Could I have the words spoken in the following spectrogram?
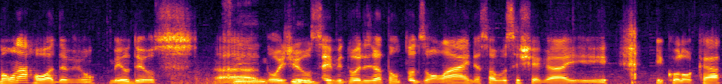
mão na roda, viu? Meu Deus. Ah, hoje sim. os servidores já estão todos online, é só você chegar e, e colocar.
